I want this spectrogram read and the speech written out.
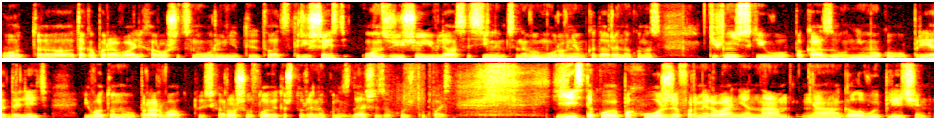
Вот, э, так как порвали хороший ценовой уровень 23,6, он же еще являлся сильным ценовым уровнем, когда рынок у нас технически его показывал, не мог его преодолеть, и вот он его прорвал. То есть хорошее условие, то, что рынок у нас дальше захочет упасть. Есть такое похожее формирование на а, голову и плечи,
